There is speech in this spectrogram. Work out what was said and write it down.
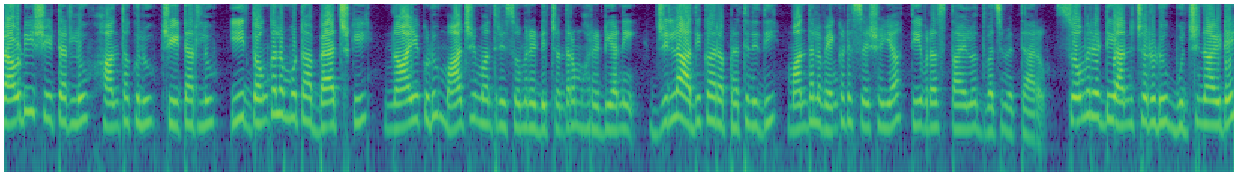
రౌడీ షీటర్లు హంతకులు చీటర్లు ఈ దొంగల ముఠా బ్యాచ్కి నాయకుడు మాజీ మంత్రి సోమిరెడ్డి చంద్రమోహన్రెడ్డి అని జిల్లా అధికార ప్రతినిధి మందల వెంకటశేషయ్య తీవ్ర స్థాయిలో ధ్వజమెత్తారు. సోమిరెడ్డి అనుచరుడు బుజ్జినాయుడే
